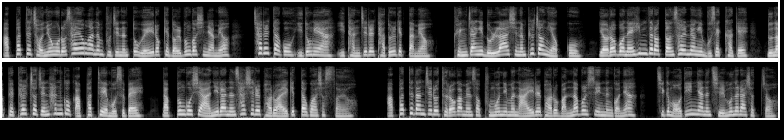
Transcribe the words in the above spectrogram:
아파트 전용으로 사용하는 부지는 또 왜 이렇게 넓은 것이냐며 차를 타고 이동해야 이 단지를 다 돌겠다며 굉장히 놀라하시는 표정이었고 여러 번의 힘들었던 설명이 무색하게 눈앞에 펼쳐진 한국 아파트의 모습에 나쁜 곳이 아니라는 사실을 바로 알겠다고 하셨어요. 아파트 단지로 들어가면서 부모님은 아이를 바로 만나볼 수 있는 거냐? 지금 어디 있냐는 질문을 하셨죠.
